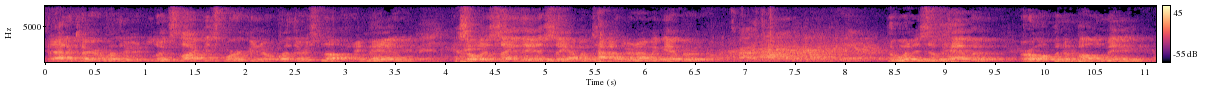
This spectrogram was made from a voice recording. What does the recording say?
and I declare whether it looks like it's working or whether it's not. Amen. Amen. And so let's say this: Say, I'm a tither and I'm a giver. The windows of heaven are open upon me.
